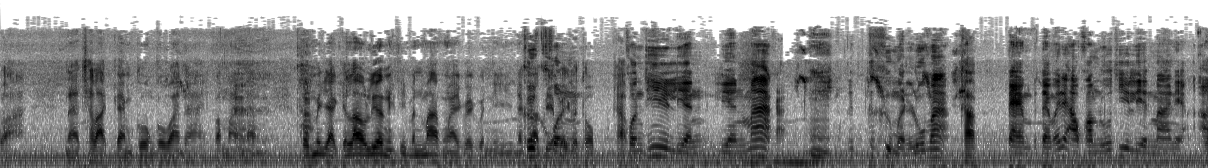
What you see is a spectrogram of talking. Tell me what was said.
กว่านะฉลาดแกมโกงก็ว่าได้ประมาณนั้นครับผมไม่อยากจะเล่าเรื่องที่มันมากมายไปกว่านี้นะคคือรับเดี๋ยควนไปกระทบครับคนที่เรียนเรียนมากอะอืมก็ก็คือเหมือนรู้มากครับ แต่แต่ไม่ได้เอาความรู้ที่เรียนมาเนี่ยเอา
